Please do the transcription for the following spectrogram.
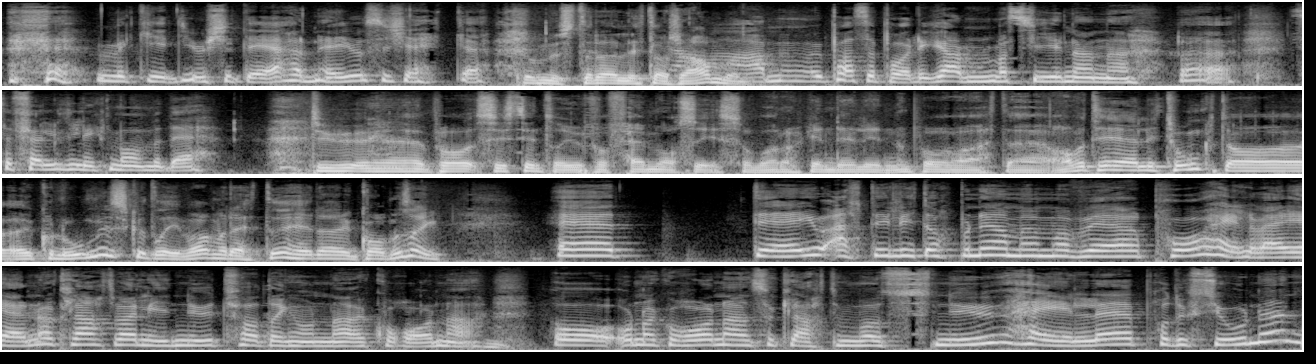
vi gidder jo ikke det. Han er jo så kjekk. Du mister det litt av sjarmen. Ja, vi må passe på de gamle maskinene. Selvfølgelig må vi det. Du, eh, På siste intervju for fem år siden så var dere en del inne på at det av og til er litt tungt og økonomisk å drive med dette. Har det kommet seg? Eh, Det er jo alltid litt opp og ned, vi må være på hele veien. Og klart det var en liten utfordring under korona. Og under koronaen så klarte vi å snu hele produksjonen,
